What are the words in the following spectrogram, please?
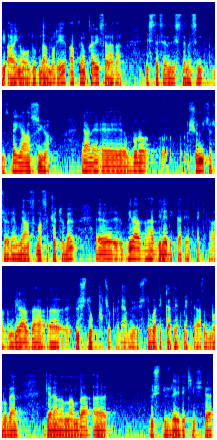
bir aynı olduğundan dolayı Afyonkarahisar'a da isteseniz istemesiniz de yansıyor. Yani e, bunu şunun için söylüyorum, yansıması kötü mü? E, biraz daha dile dikkat etmek lazım. Biraz daha e, üslup çok önemli. Üsluba dikkat etmek lazım. Bunu ben genel anlamda e, üst düzeydeki işte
